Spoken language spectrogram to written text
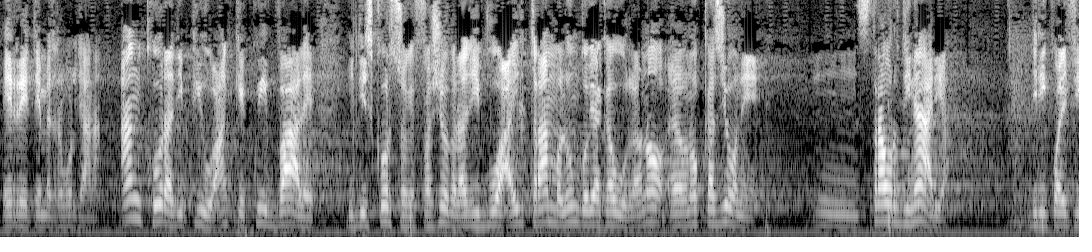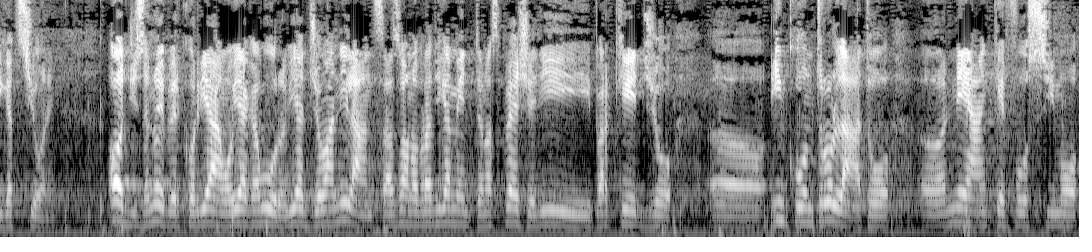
e rete metropolitana. Ancora di più, anche qui vale il discorso che facevo per la TVA, il tram lungo via Cavour no? è un'occasione straordinaria di riqualificazione Oggi se noi percorriamo via Cavour, via Giovanni Lanza, sono praticamente una specie di parcheggio eh, incontrollato, eh, neanche fossimo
